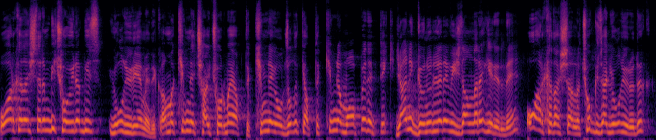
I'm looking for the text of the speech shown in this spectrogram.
O arkadaşların birçoğuyla biz yol yürüyemedik. Ama kimle çay çorba yaptık, kimle yolculuk yaptık, kimle muhabbet ettik. Yani gönüllere, vicdanlara gerildi. O arkadaşlarla çok güzel yol yürüdük.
